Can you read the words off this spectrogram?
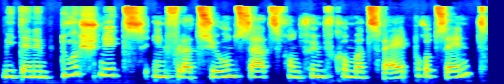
mit einem Durchschnittsinflationssatz von 5,2 Prozent.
